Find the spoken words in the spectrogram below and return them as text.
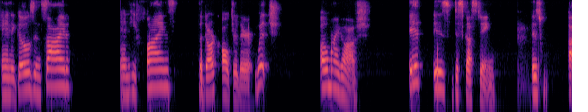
and he goes inside and he finds the dark altar there, which, oh my gosh, it is disgusting, is uh,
